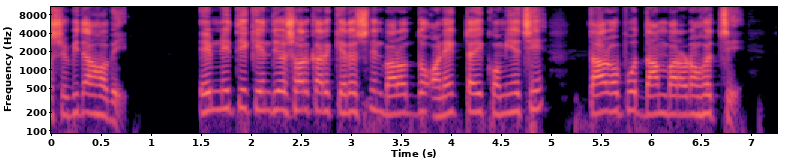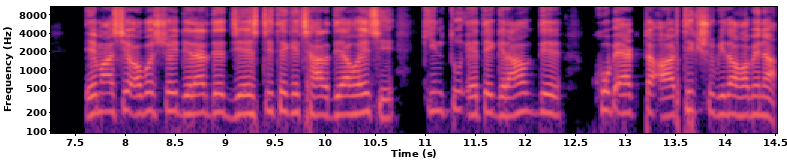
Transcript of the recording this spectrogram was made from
অসুবিধা হবে। এমনিতে কেন্দ্রীয় সরকার কেরোসিন বরাদ্দ অনেকটাই কমিয়েছে, তার ওপর দাম বাড়ানো হচ্ছে। এ মাসে অবশ্যই ডিলারদের জিএসটি থেকে ছাড় দেওয়া হয়েছে, কিন্তু এতে গ্রাহকদের খুব একটা আর্থিক সুবিধা হবে না।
